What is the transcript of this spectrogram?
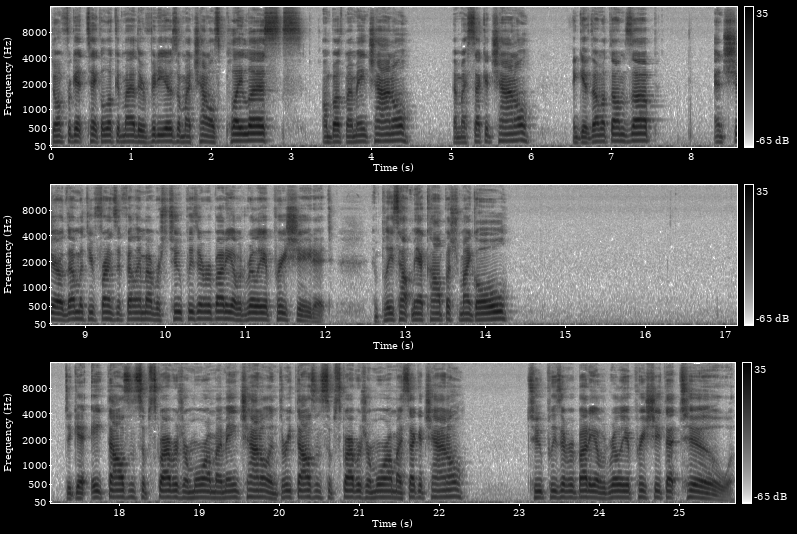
don't forget to take a look at my other videos on my channel's playlists on both my main channel and my second channel and give them a thumbs up and share them with your friends and family members too, please, everybody. I would really appreciate it. And please help me accomplish my goal to get 8,000 subscribers or more on my main channel and 3,000 subscribers or more on my second channel. Too, please, everybody. I would really appreciate that too.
